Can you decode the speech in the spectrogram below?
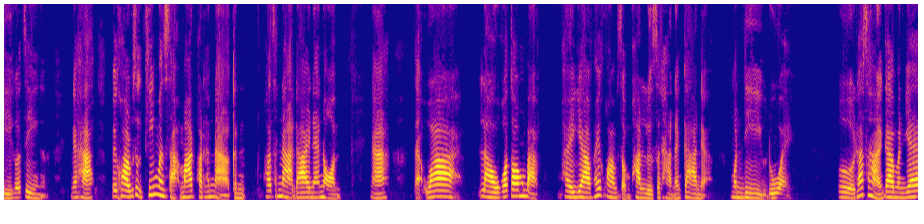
ดี ๆ ก็จริงนะคะ เป็นความรู้สึกที่มันสามารถพัฒนากันพัฒนาได้แน่นอน นะ แต่ว่าเราก็ต้องแบบพยายามให้ความสัมพันธ์หรือสถานการณ์เนี่ย มันดีอยู่ด้วย เออ ถ้าสถานการณ์มันแย่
